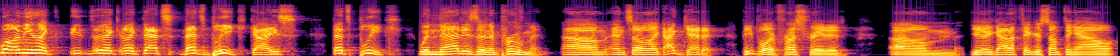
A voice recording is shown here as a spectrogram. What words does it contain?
Well, I mean, like, like, like that's that's bleak, guys. That's bleak when that is an improvement. Um, and so, like, I get it. People are frustrated. Um, you got to figure something out.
